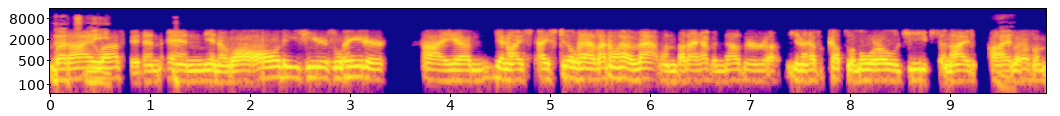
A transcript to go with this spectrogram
That's but I neat. loved it. And and you know, all these years later, I um you know I I still have I don't have that one, but I have another uh, you know I have a couple of more old Jeeps, and I I love them.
